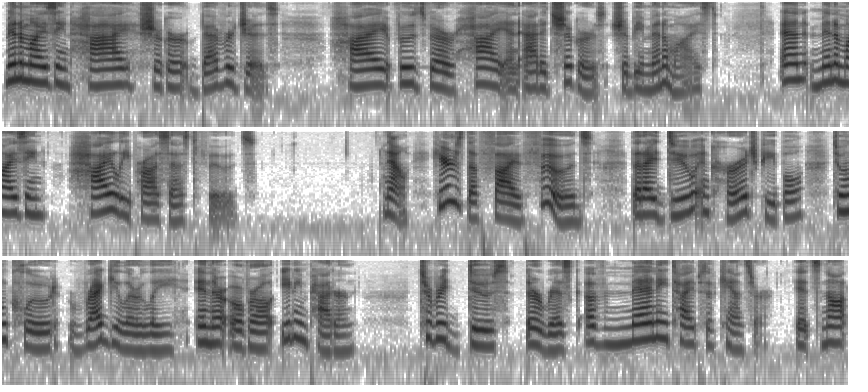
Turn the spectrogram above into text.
Minimizing high sugar beverages. High foods very high in added sugars should be minimized. And minimizing highly processed foods. Now, here's the five foods that I do encourage people to include regularly in their overall eating pattern to reduce their risk of many types of cancer. It's not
